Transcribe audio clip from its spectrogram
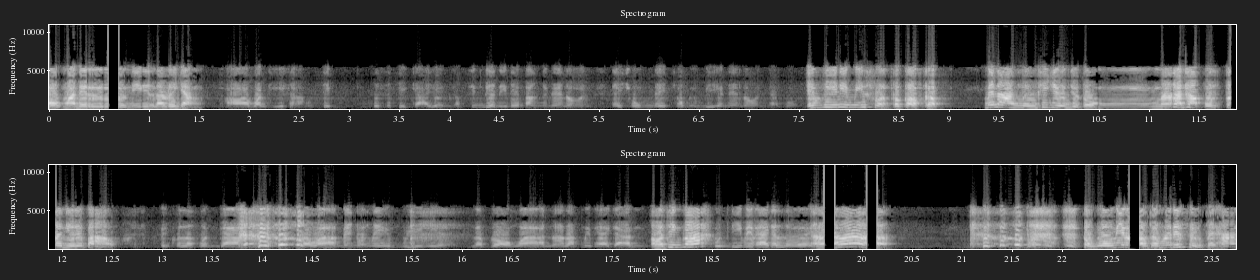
ออกมาในเร็วๆนี้แล้วหรือยังอ่าวันที่ 30พฤศจิกายนครับสิ้นเดือนนี้ได้ฟังกันแน่นอน ได้ชมได้ชม MV กันแน่นอนครับผมเอ็มวีนี่มีส่วนประกอบกับแม่นางหนึ่งที่ยืนอยู่ตรงหน้าหน้าโปสเตอร์นี้หรือเปล่า เป็นคนละคนกันแต่ว่าแม่นางใน MV เนี่ยรับรองว่าน่ารักไม่แพ้กัน อ๋อจริงปะคุณดีไม่แพ้กันเลย อ่า ตกลงนี่เราจะไม่ได้สื่อไปทาง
